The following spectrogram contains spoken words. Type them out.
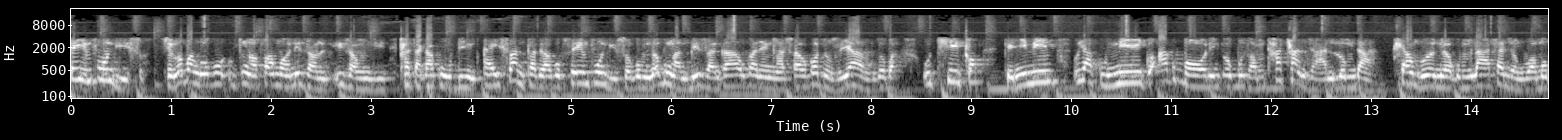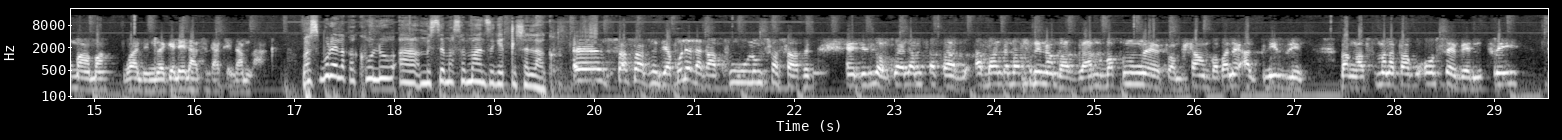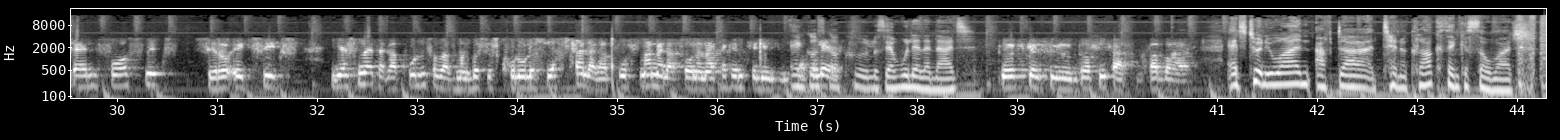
seyimfundiso. Njengoba ngoku ucingafama izawundiphatha kakubi ayisandiphatha kakubi seyimfundiso kum. Noba ungandibiza nkawo okanye nqashawo kodwa uzuyazi into yoba uthixo ngenye imini uyakunika akubone into yokuba uzamphatha njani lo mntana. Mhlawumbi wena uyakumlahla njengobam umama wandincekelela zingade ndamngaka masibulela kakhulu uh, mr masamanzi ngexesha lakho um msasazi ndiyabulela kakhulu umsasazi and ndizocela umsasazi abantu abafuna iinamba zam bafuna uncedwa mhlawumbi abane-albinism bangafumana phaa ku-o seven three ten four six zero eight six iyasinceda kakhulu umsasazi mani kwesi sikhululo siyasithanda kakhulu simamela sona nathi apha emsebenzini enkosi kakhulu siyabulela nathi good ke nkosi bye bye at 21 after 10 o'clock thank you so much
